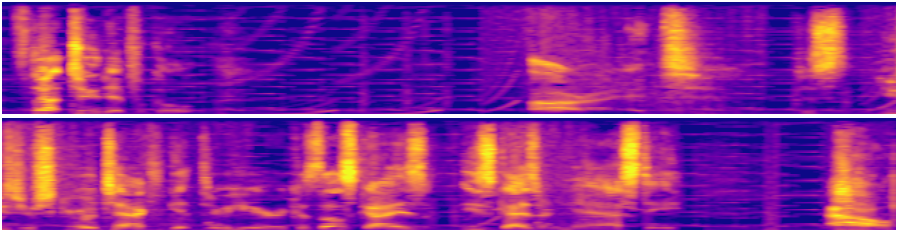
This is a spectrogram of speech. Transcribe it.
It's not too difficult. Alright. Just use your screw attack to get through here, because those guys, these guys are nasty. Ow!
